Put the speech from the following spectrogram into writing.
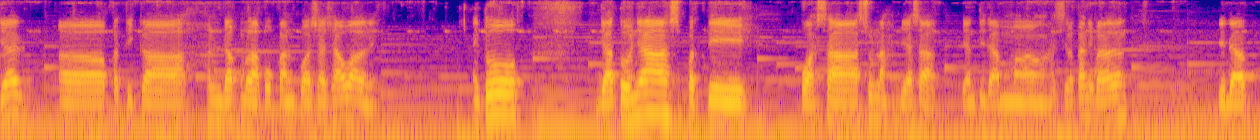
dia uh, ketika hendak melakukan puasa Syawal nih, itu jatuhnya seperti puasa sunnah biasa yang tidak menghasilkan ibaratnya tidak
